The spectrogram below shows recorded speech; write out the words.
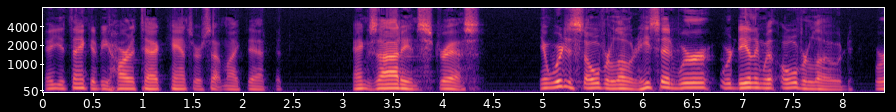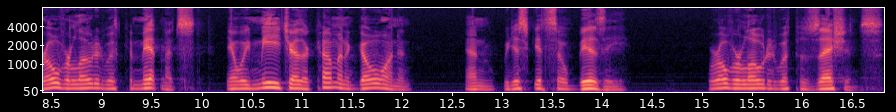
You know, you'd think it'd be heart attack, cancer, or something like that, but anxiety and stress. You know, we're just overloaded. He said we're, we're dealing with overload. We're overloaded with commitments. You know, we meet each other coming and going, and, and we just get so busy. We're overloaded with possessions.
